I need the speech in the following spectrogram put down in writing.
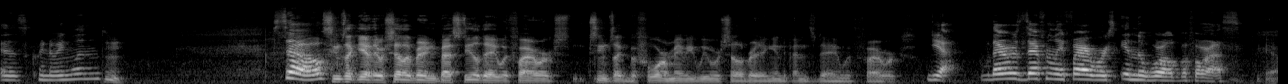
as Queen of England. Hmm. So, Seems like yeah they were celebrating Bastille Day with fireworks. Seems like before maybe we were celebrating Independence Day with fireworks. Yeah, there was definitely fireworks in the world before us. Yeah.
